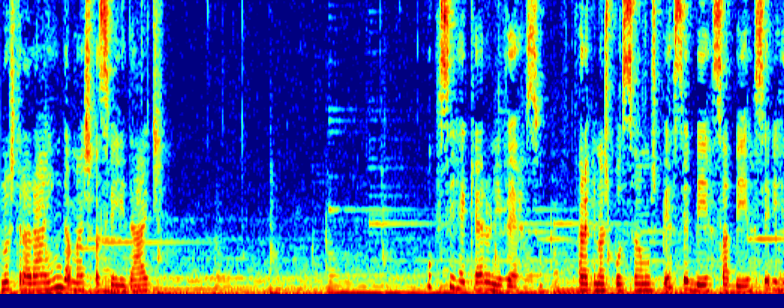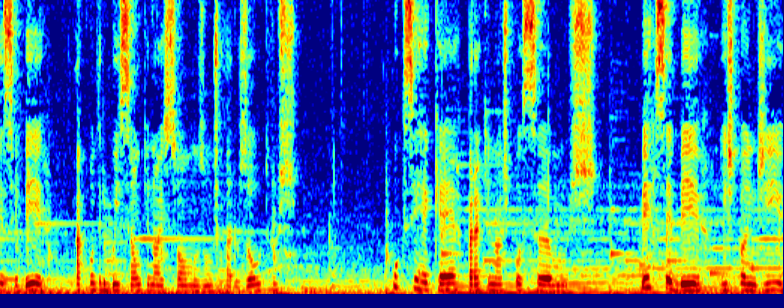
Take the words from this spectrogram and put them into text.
nos trará ainda mais facilidade? O que se requer, universo, para que nós possamos perceber, saber, ser e receber a contribuição que nós somos uns para os outros? O que se requer para que nós possamos perceber e expandir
